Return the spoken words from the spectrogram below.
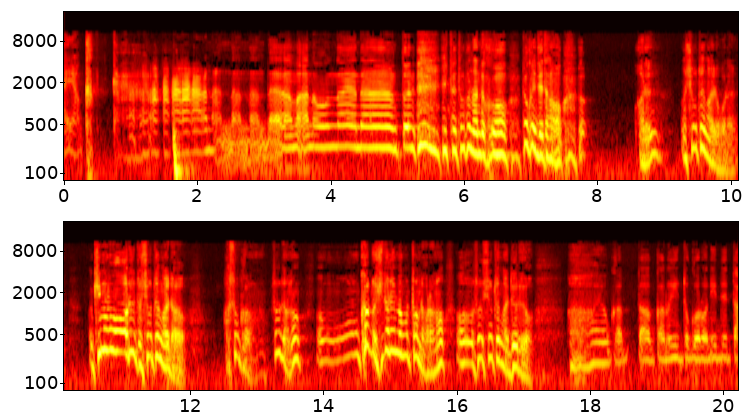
あよかったなんなんなんだまあ、あの女やな本当に一体どこなんだここどこに出たのあれ商店街だこれ昨日歩いた商店街だよ。あそうか。そうだよな。角左に曲がったんだからな。あそう商店街出るよ。ああよかった。明るいところに出た。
